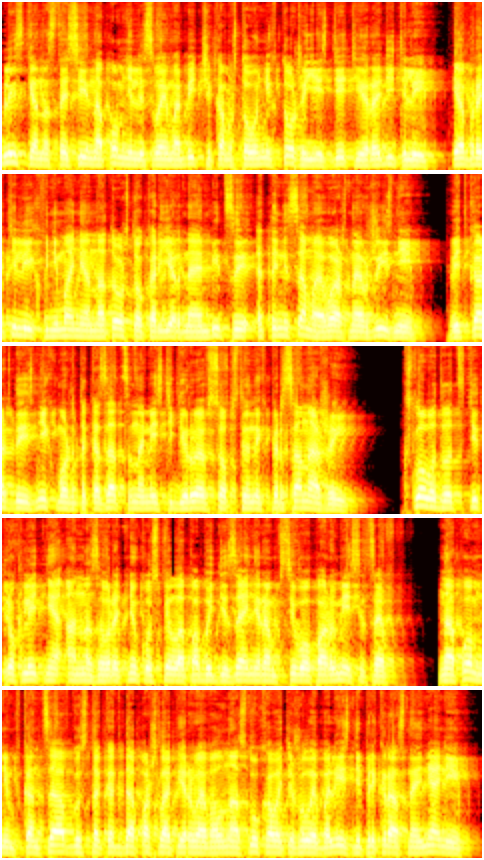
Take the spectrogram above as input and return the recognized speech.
Близкие Анастасии напомнили своим обидчикам, что у них тоже есть дети и родители, и обратили их внимание на то, что карьерные амбиции – это не самое важное в жизни, ведь каждый из них может оказаться на месте героев собственных персонажей. К слову, 23-летняя Анна Заворотнюк успела побыть дизайнером всего пару месяцев. Напомним, в конце августа, когда пошла первая волна слухов о тяжелой болезни прекрасной няни,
